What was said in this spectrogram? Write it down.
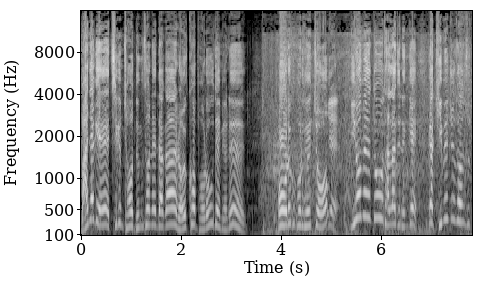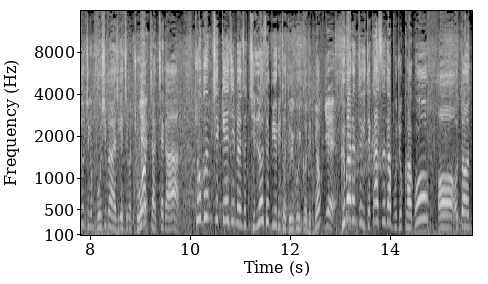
만약에 지금 저 능선에다가 lurker burrow 되면은 어 lurker burrow 됐죠. 예. 이러면 또 달라지는 게 그러니까 김현준 선수도 지금 보시면 아시겠지만 조합 예. 자체가 조금씩 깨지면서 질럿의 비율이 더 늘고 있거든요. 예. 그 말은 즉 이제 가스가 부족하고 어 어떤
